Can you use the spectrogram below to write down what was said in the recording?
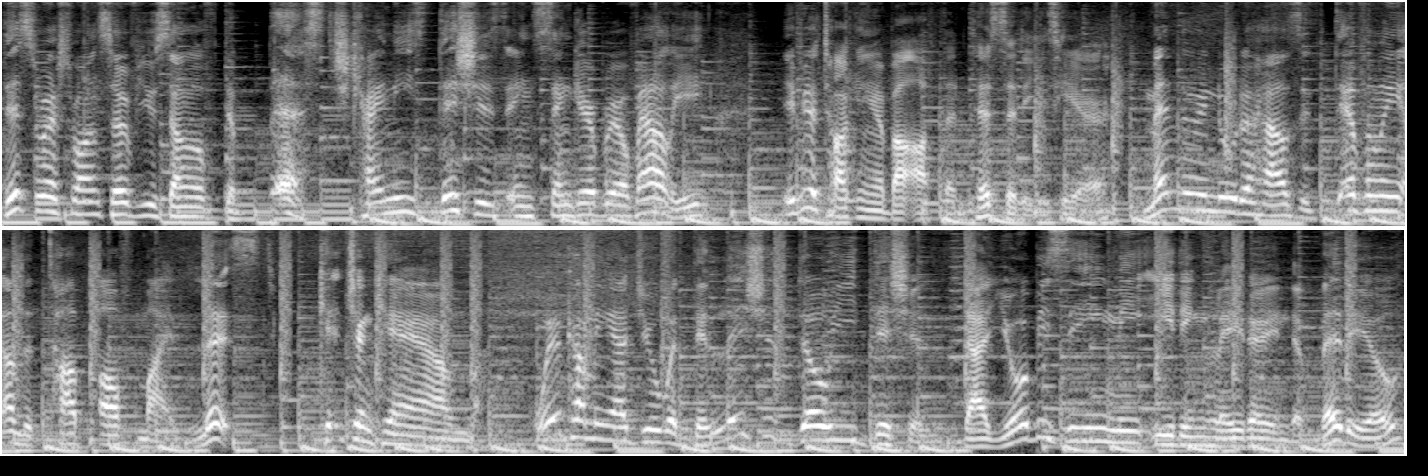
This restaurant serves you some of the best Chinese dishes in San Gabriel Valley. If you're talking about authenticities here, Mandarin Noodle House is definitely on the top of my list. Kitchen Cam! We're coming at you with delicious doughy dishes that you'll be seeing me eating later in the video,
